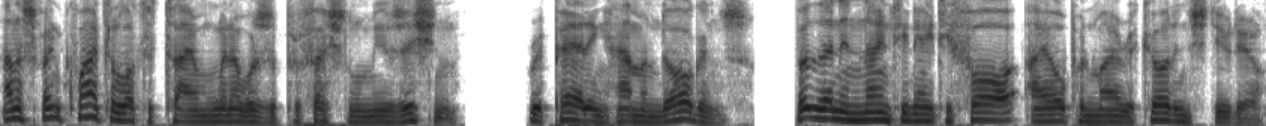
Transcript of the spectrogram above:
And I spent quite a lot of time when I was a professional musician, repairing Hammond organs. But then in 1984, I opened my recording studio.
